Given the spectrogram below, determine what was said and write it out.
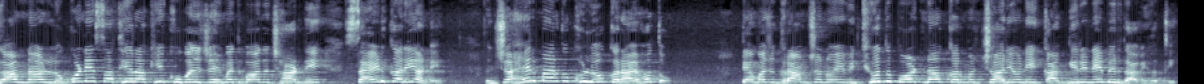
ગામના લોકોને સાથે રાખી ખૂબ જ જહેમત બાદ ઝાડને સાઈડ કરી અને જાહેર માર્ગ ખુલ્લો કરાયો હતો. તેમજ ગ્રામજનોએ વિદ્યુત બોર્ડના કર્મચારીઓની કામગીરીને બિરદાવી હતી.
